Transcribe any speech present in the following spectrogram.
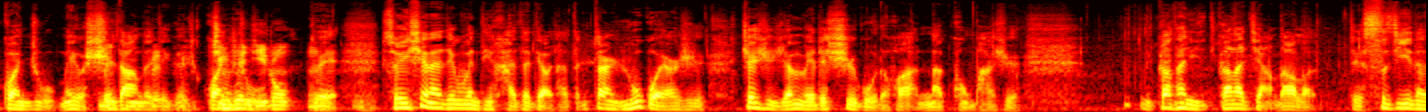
关注，没有适当的这个关注，集中。对，所以现在这个问题还在调查。但但如果要是真是人为的事故的话，那恐怕是刚才你刚才讲到了，这司机呢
